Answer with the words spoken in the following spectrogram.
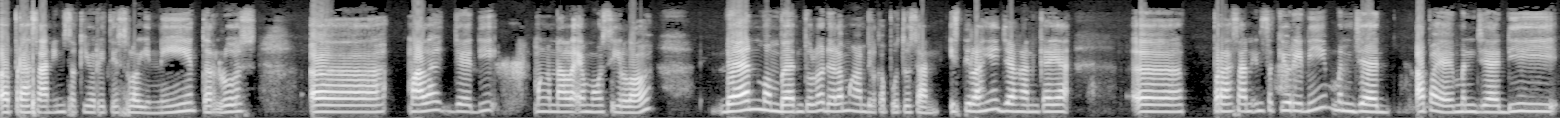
uh, perasaan insecurities lo ini terus uh, malah jadi mengenal emosi lo dan membantu lo dalam mengambil keputusan. Istilahnya jangan kayak uh, perasaan insecure ini menjadi apa ya menjadi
